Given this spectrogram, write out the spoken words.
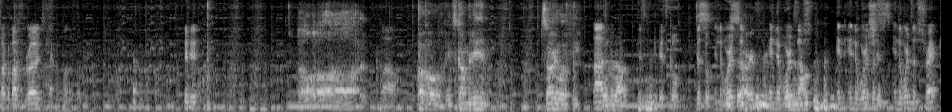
Talk about grudge like a motherfucker. Oh, wow. oh, it's coming in. Sorry, Luffy. Ah, it's Get it cool. out. It's, it's cool. Just the, in the words of in the words of in in the words of in the words of Shrek.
